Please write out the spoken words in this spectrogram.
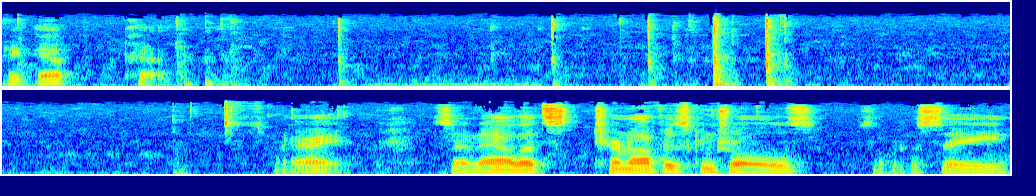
pick up cup. Alright, so now let's turn off his controls. So we'll say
